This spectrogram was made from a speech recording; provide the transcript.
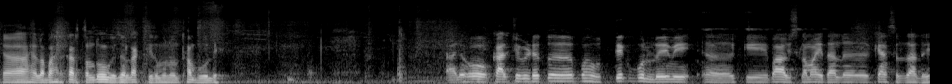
त्या ह्याला बाहेर काढताना दोघं जण लागतील म्हणून थांबवले. आणि हो कालच्या व्हिडिओत बहुतेक बोललोय मी की बावीसला मैदान कॅन्सल झालंय.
